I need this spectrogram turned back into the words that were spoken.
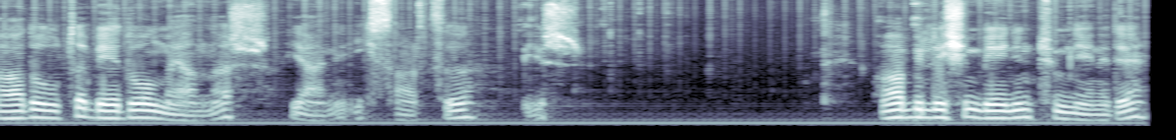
A'da olup da B'de olmayanlar yani x artı 1. A birleşim B'nin tümleyeni de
